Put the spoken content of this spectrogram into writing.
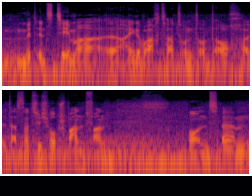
mit ins Thema äh, eingebracht hat und, und auch halt das natürlich hochspannend fand. Und ähm,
